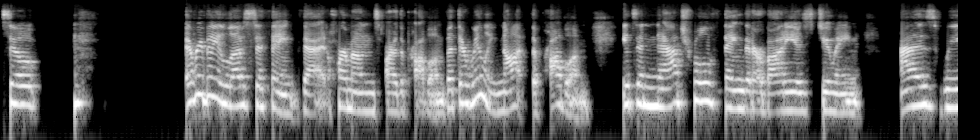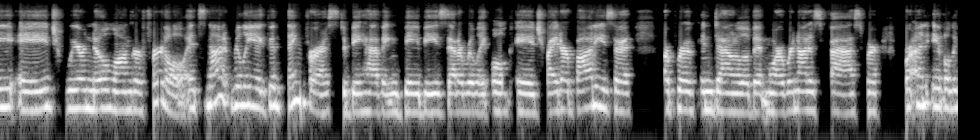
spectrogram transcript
so everybody loves to think that hormones are the problem, but they're really not the problem. It's a natural thing that our body is doing. As we age, we're no longer fertile. It's not really a good thing for us to be having babies at a really old age, right? Our bodies are, are broken down a little bit more. We're not as fast. We're, we're unable to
